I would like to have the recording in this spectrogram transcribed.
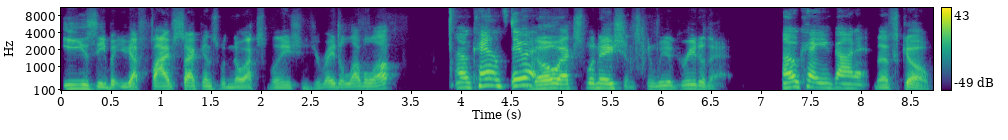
easy, but you got five seconds with no explanations. You ready to level up? okay let's do it No explanations. Can we agree to that? Okay you got it Let's go.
